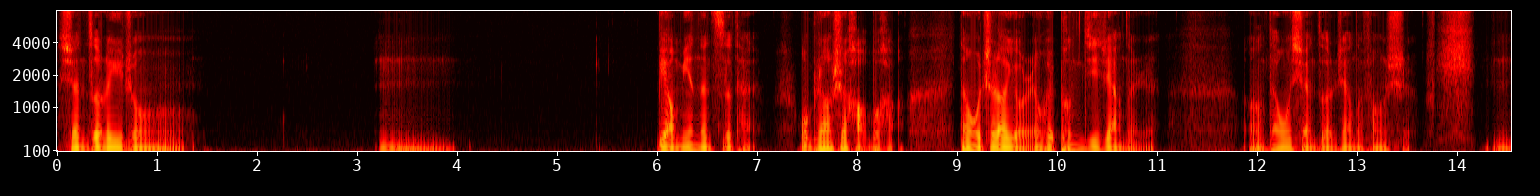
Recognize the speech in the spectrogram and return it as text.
选择了一种嗯表面的姿态，我不知道是好不好，但我知道有人会抨击这样的人。嗯，但我选择了这样的方式，嗯，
